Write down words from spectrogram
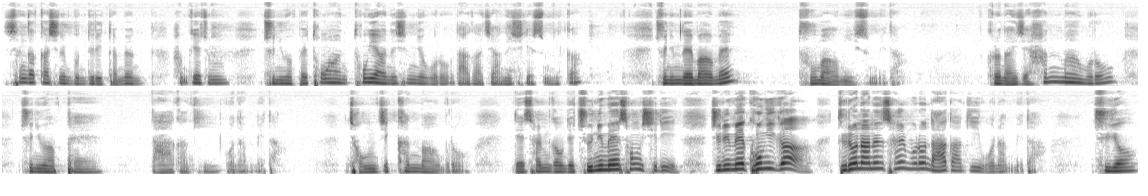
생각하시는 분들이 있다면 함께 좀 주님 앞에 통해하는 심령으로 나가지 않으시겠습니까? 주님 내 마음에 두 마음이 있습니다. 그러나 이제 한 마음으로 주님 앞에 나아가기 원합니다. 정직한 마음으로 내 삶 가운데 주님의 성실이, 주님의 공의가 드러나는 삶으로 나아가기 원합니다. 주여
